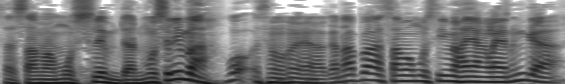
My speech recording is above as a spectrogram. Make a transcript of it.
Sesama muslim dan muslimah. Kok ya, kenapa sama muslimah yang lain enggak?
